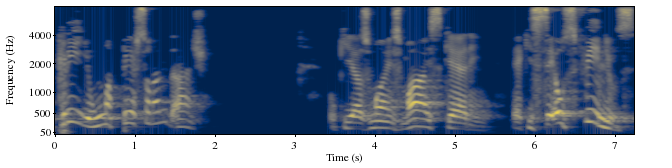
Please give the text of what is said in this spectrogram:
criam uma personalidade. O que as mães mais querem é que seus filhos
